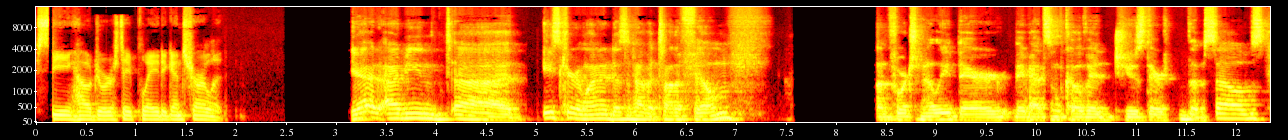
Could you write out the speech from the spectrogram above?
seeing how Georgia State played against Charlotte. Yeah, I mean, uh, East Carolina doesn't have a ton of film. Unfortunately, they're they've had some COVID issues there themselves,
